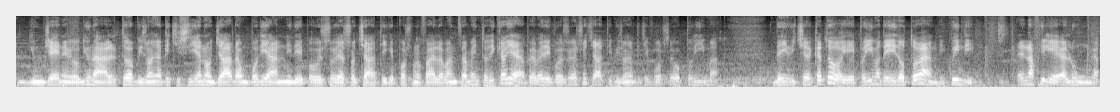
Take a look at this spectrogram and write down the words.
di un genere o di un altro bisogna che ci siano già da un po' di anni dei professori associati che possono fare l'avanzamento di carriera. Per avere dei professori associati bisogna che ci fossero prima dei ricercatori e prima dei dottorandi, quindi è una filiera lunga.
